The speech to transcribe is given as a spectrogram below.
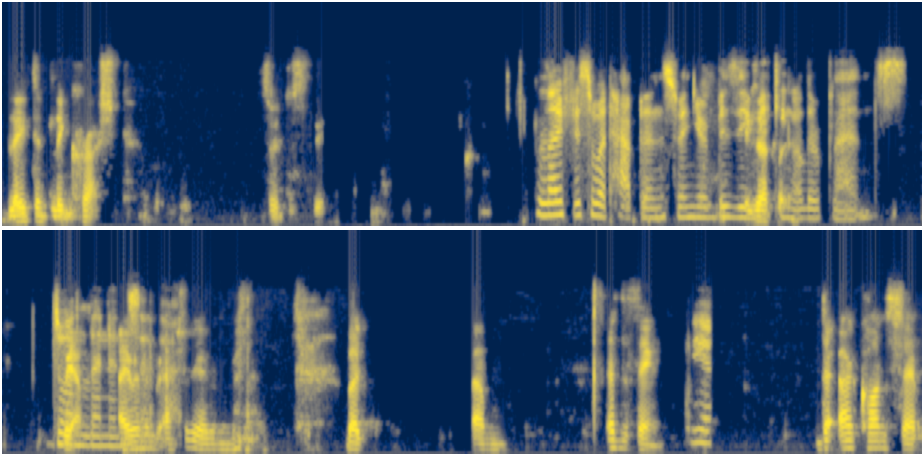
blatantly crushed, so to speak. Life is what happens when you're busy Exactly. making other plans. John Yeah, Lennon I remember actually I remember that. But um that's the thing. Yeah. The our concept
